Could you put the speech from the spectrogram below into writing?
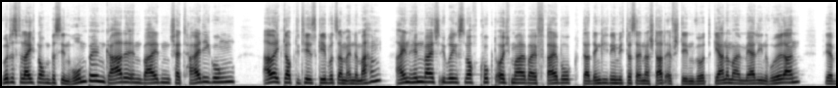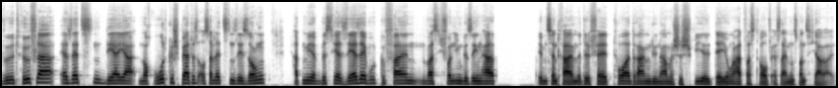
wird es vielleicht noch ein bisschen rumpeln, gerade in beiden Verteidigungen. Aber ich glaube, die TSG wird es am Ende machen. Ein Hinweis übrigens noch, guckt euch mal bei Freiburg, da denke ich nämlich, dass er in der Startelf stehen wird, gerne mal Merlin Röhl an. Der wird Höfler ersetzen, der ja noch rot gesperrt ist aus der letzten Saison. Hat mir bisher sehr, sehr gut gefallen, was ich von ihm gesehen habe. im zentralen Mittelfeld, Tordrang, dynamisches Spiel. Der Junge hat was drauf, er ist 21 Jahre alt.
